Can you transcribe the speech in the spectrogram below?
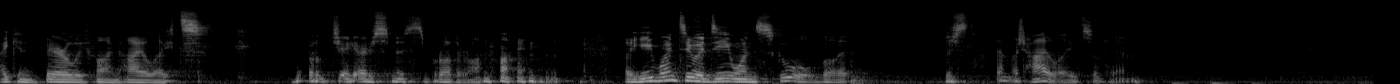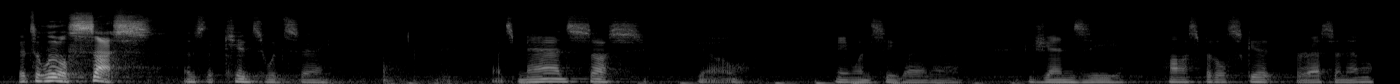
I can barely find highlights of J.R. Smith's brother online. like he went to a D1 school, but there's not that much highlights of him. It's a little sus, as the kids would say. That's mad sus, yo. Anyone see that uh, Gen Z hospital skit for SNL?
